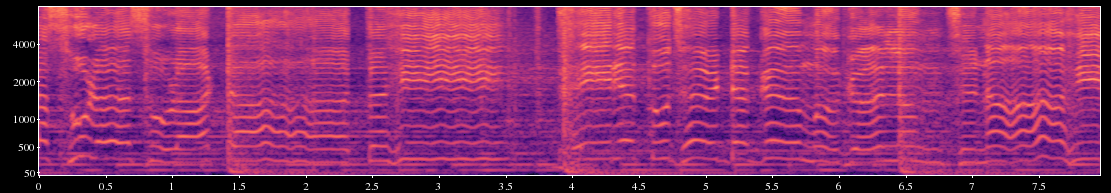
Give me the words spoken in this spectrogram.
शत्रूच्या सुळ सुळाटातही धैर्य तुझ डगमगलंच नाही.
